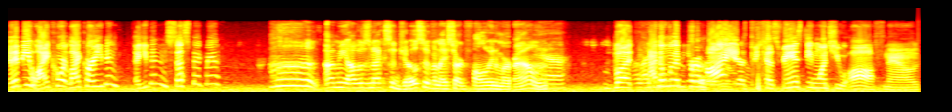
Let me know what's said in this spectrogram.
Could it be Lycor? Lycor, are you been? Are you been suspect, man? Uh, I mean, I was next to Joseph and I started following him around. Yeah. But I I, don't want to be confirm. biased because Fantasy wants you off now.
